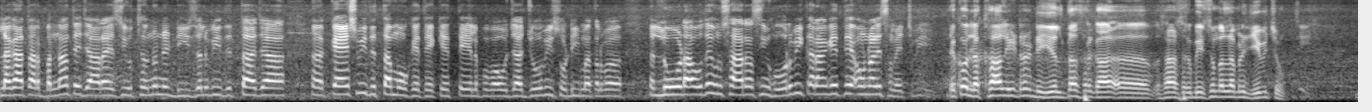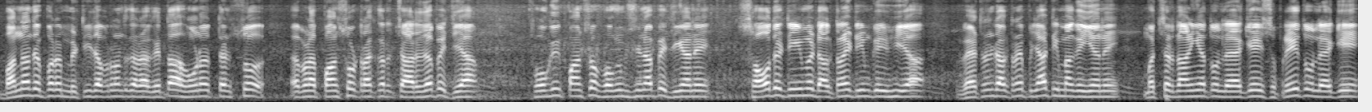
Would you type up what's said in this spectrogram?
ਲਗਾਤਾਰ ਬੰਨਾਂ ਤੇ ਜਾ ਰਹੇ ਸੀ। ਉੱਥੇ ਉਹਨਾਂ ਨੇ ਡੀਜ਼ਲ ਵੀ ਦਿੱਤਾ ਜਾਂ ਅ, ਕੈਸ਼ ਵੀ ਦਿੱਤਾ ਮੌਕੇ ਤੇ ਕਿ ਤੇਲ ਪਵਾਓ ਜਾਂ ਜੋ ਵੀ ਤੁਹਾਡੀ ਮਤਲਬ ਲੋੜ ਆ ਉਹਦੇ ਅਨੁਸਾਰ ਅਸੀਂ ਹੋਰ ਵੀ ਕਰਾਂਗੇ ਤੇ ਆਉਣ ਵਾਲੇ ਸਮੇਂ 'ਚ ਵੀ। ਦੇਖੋ ਲੱਖਾਂ ਲੀਟਰ ਡੀਜ਼ਲ ਤਾਂ ਸਰਕਾਰ ਅ, ਸਰ ਸੁਖਬੀਰ ਸਿੰਘ ਬਾਦਲ ਨੇ ਆਪਣੀ ਜੀਬ ਚੋਂ। ਬਾਨਾਂ ਦੇ ਉੱਪਰ ਮਿੱਟੀ ਦਾ ਪ੍ਰਬੰਧ ਕਰਾ ਕੇ ਤਾਂ ਹੁਣ 300 ਆਪਣਾ 500 ਟਰੱਕ ਚਾਰੇ ਦਾ ਭੇਜਿਆ। ਫੋਗਿੰਗ 500 ਫੋਗਿੰਗ ਮਸ਼ੀਨਾਂ ਭੇਜੀਆਂ ਨੇ। 100 ਦੇ ਟੀਮ ਡਾਕਟਰਾਂ ਦੀ ਟੀਮ ਗਈ ਹੋਈ ਆ। ਵੈਟਰਨ ਡਾਕਟਰ ਨੇ 50 ਟੀਮਾਂ ਗਈਆਂ ਨੇ, ਮੱਛਰਦਾਨੀਆਂ ਤੋਂ ਲੈ ਕੇ, ਸਪਰੇਅ ਤੋਂ ਲੈ ਕੇ।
